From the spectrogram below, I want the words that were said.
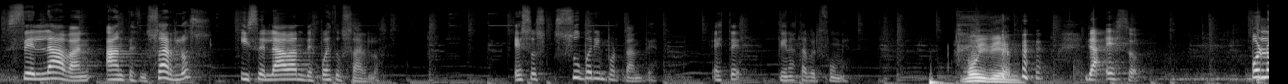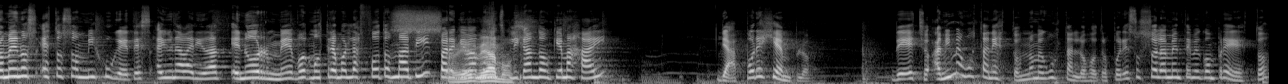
se lavan antes de usarlos y se lavan después de usarlos. Eso es súper importante. Este tiene hasta perfume. Muy bien. Ya, eso. Por lo menos estos son mis juguetes. Hay una variedad enorme. Mostremos las fotos, Mati, para A que ver, vamos veamos. explicando qué más hay. Ya, por ejemplo. De hecho, a mí me gustan estos, no me gustan los otros. Por eso solamente me compré estos.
